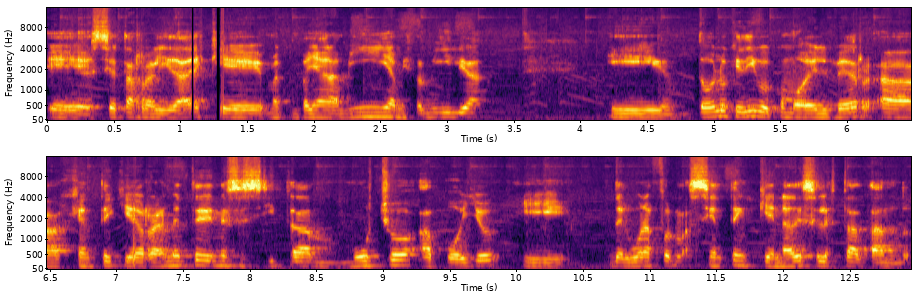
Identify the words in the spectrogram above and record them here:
eh, ciertas realidades que me acompañan a mí, a mi familia. Y todo lo que digo, como el ver a gente que realmente necesita mucho apoyo y de alguna forma sienten que nadie se le está dando.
